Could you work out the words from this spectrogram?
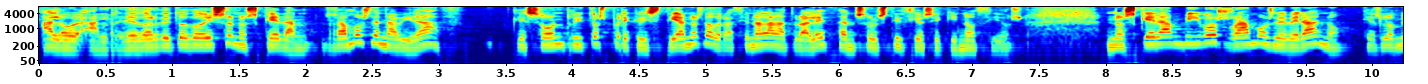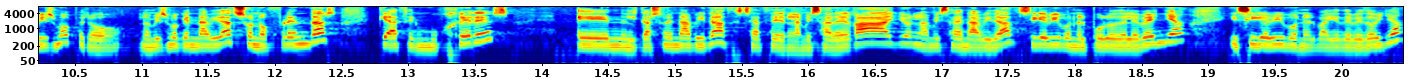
alrededor de todo eso nos quedan ramos de Navidad, que son ritos precristianos de adoración a la naturaleza en solsticios y equinoccios. Nos quedan vivos ramos de verano, que es lo mismo, pero lo mismo que en Navidad, son ofrendas que hacen mujeres. En el caso de Navidad se hace en la misa de Gallo, en la misa de Navidad, sigue vivo en el pueblo de Leveña y sigue vivo en el Valle de Bedoya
